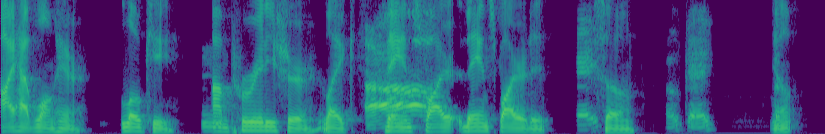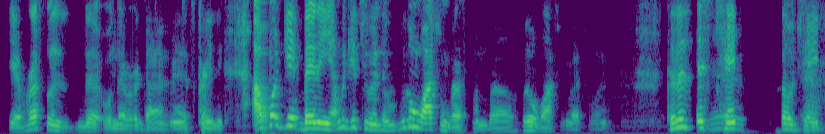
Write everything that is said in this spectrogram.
I have long hair. Low key. Mm. I'm pretty sure. Like they Ah. inspired they inspired it. Okay. So Okay. yeah. Yeah, wrestling that will never die, man. It's crazy. I'm gonna get Benny. I'm gonna get you into. We're gonna watch him wrestling, bro. We'll watch him wrestling because it's it's changed. So changed.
